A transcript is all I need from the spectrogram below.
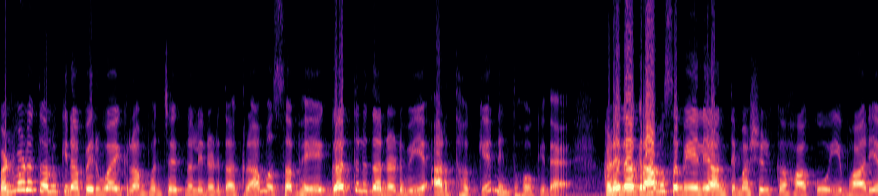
ಬಂಟ್ವಾಳ ತಾಲೂಕಿನ ಪೆರುವಾಯಿ ಗ್ರಾಮ ಪಂಚಾಯತ್ನಲ್ಲಿ ನಡೆದ ಗ್ರಾಮ ಸಭೆ ಗದ್ದಲದ ನಡುವೆ ಅರ್ಧಕ್ಕೆ ನಿಂತು ಹೋಗಿದೆ. ಕಳೆದ ಗ್ರಾಮ ಸಭೆಯಲ್ಲಿ ಅಂತಿಮ ಶುಲ್ಕ ಹಾಗೂ ಈ ಬಾರಿಯ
